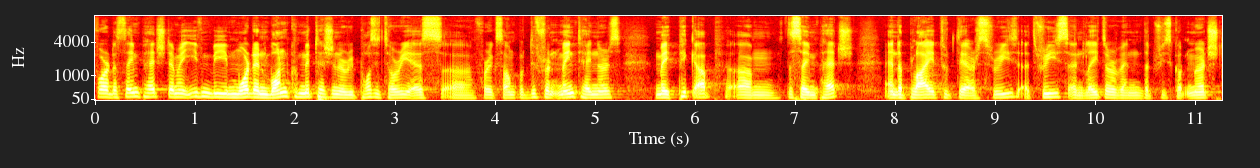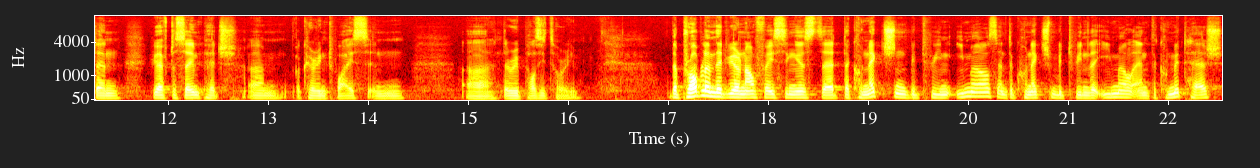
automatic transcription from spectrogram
for the same patch, there may even be more than one commit in a repository as, uh, for example, different maintainers may pick up um, the same patch and apply it to their trees, uh, trees, and later when the trees got merged, then you have the same patch um, occurring twice in uh, the repository. The problem that we are now facing is that the connection between emails and the connection between the email and the commit hash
